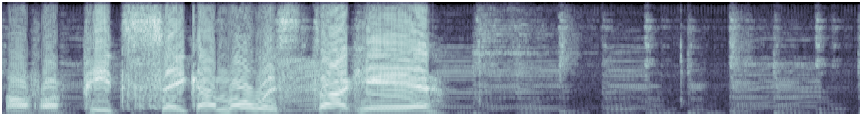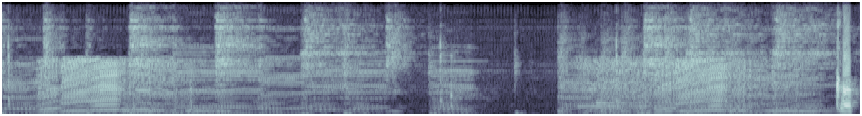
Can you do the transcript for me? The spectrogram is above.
Oh, for Pete's sake, I'm always stuck here! God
